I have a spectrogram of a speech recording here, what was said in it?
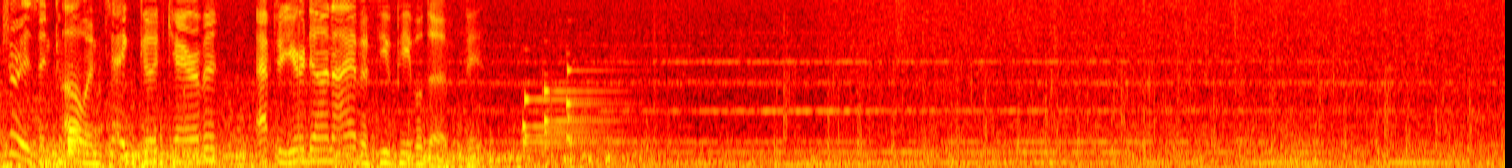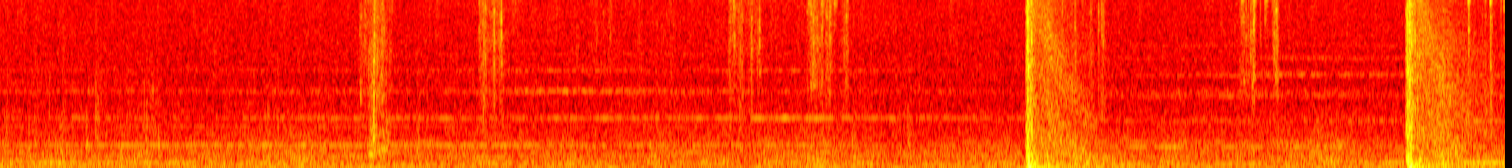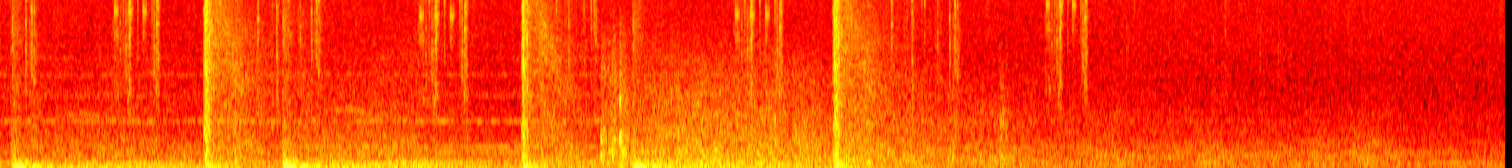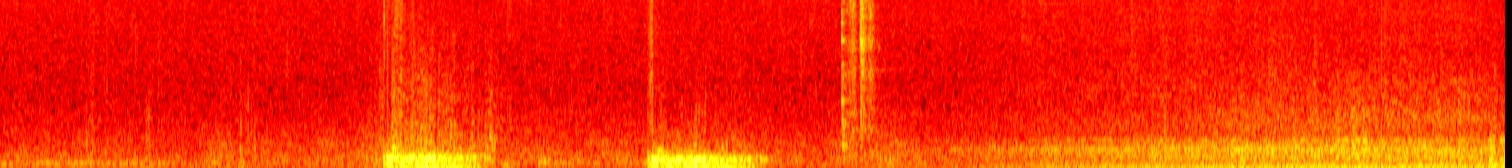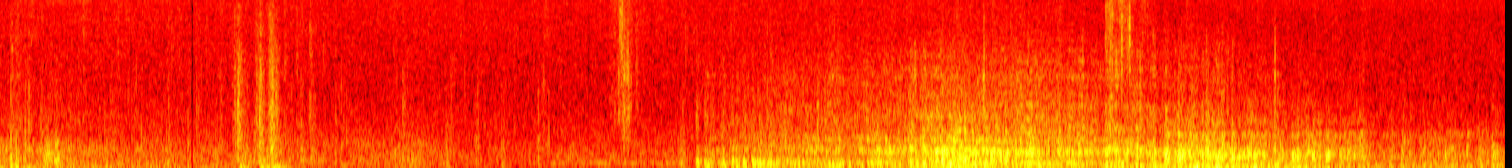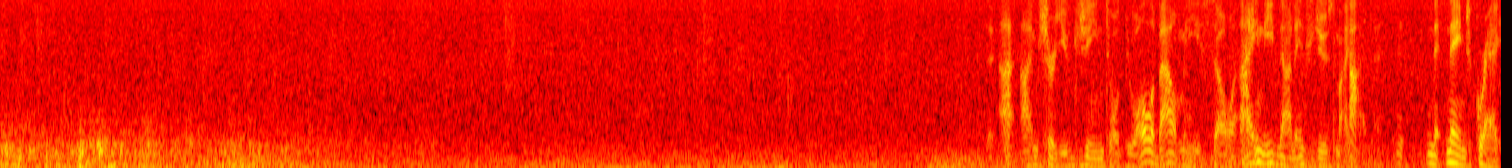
launcher is in. Oh, and take good care of it. After you're done, I have a few people to I, I'm sure Eugene told you all about me, so I need not introduce myself. N- name's Greg.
